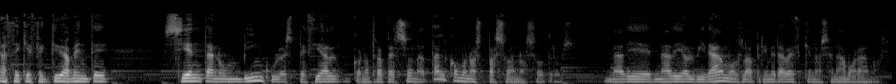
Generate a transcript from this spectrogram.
hace que efectivamente sientan un vínculo especial con otra persona, tal como nos pasó a nosotros. Nadie, nadie olvidamos la primera vez que nos enamoramos.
